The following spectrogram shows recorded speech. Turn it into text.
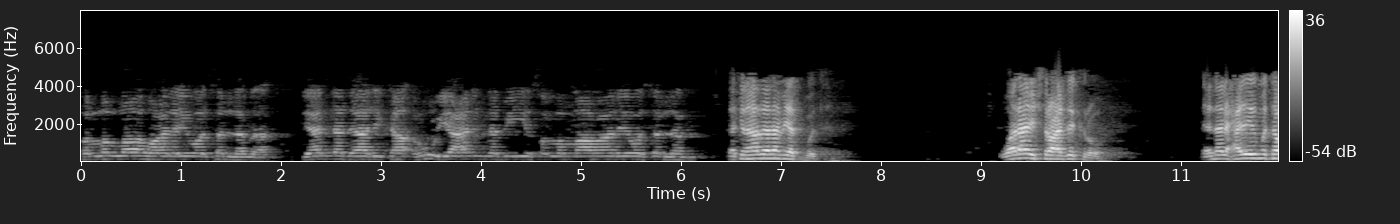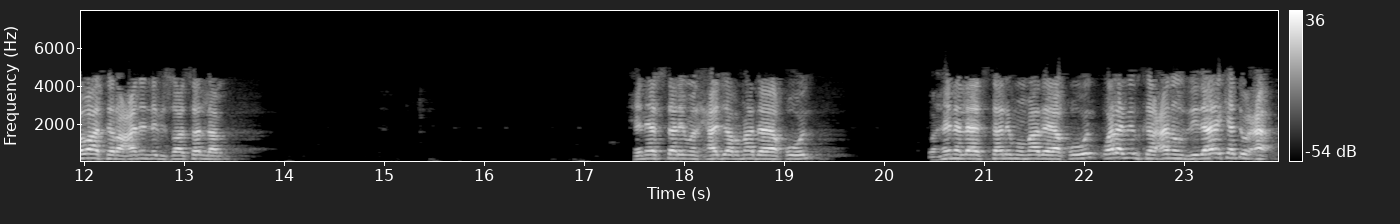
صلى الله عليه وسلم. لأن ذلك روي عن النبي صلى الله عليه وسلم. لكن هذا لم يثبت. ولا يشرع ذكره. لأن الحديث متواترة عن النبي صلى الله عليه وسلم. حين يستلم الحجر ماذا يقول؟ وحين لا يستلم ماذا يقول؟ ولم يذكر عنه في ذلك دعاء.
